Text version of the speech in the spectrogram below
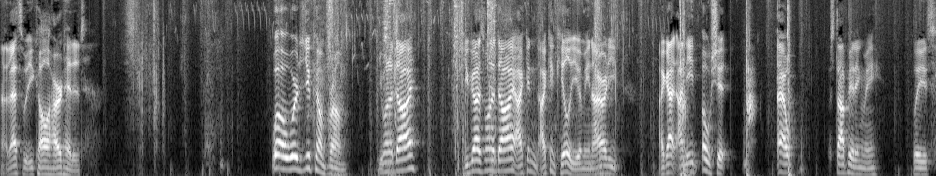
Now that's what you call hard-headed. Whoa, where did you come from? You want to die? You guys want to die? I can I can kill you. I mean, I already I got I need Oh shit. Ow. Stop hitting me. Please.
